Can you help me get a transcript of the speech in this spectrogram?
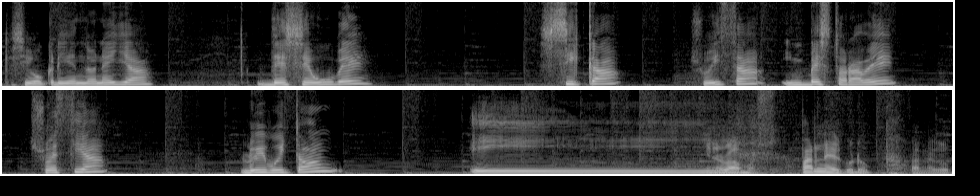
que sigo creyendo en ella. DSV, SICA, Suiza. Investor AB, Suecia. Louis Vuitton y... Y nos vamos. Partner Group. Partner Group.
